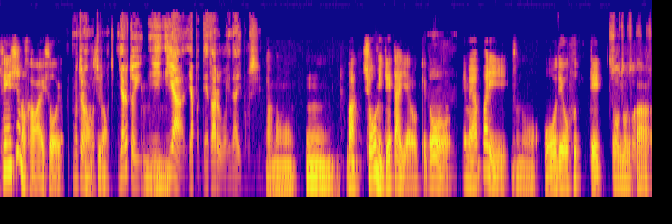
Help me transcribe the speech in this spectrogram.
選手もかわいそうよ。もちろん、もちろん。やるとい、うんいいや、やっぱ出ざるを得ないし。あの、うん。まあ、賞味出たいやろうけど、でもやっぱり、その、大手を振ってといそうか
